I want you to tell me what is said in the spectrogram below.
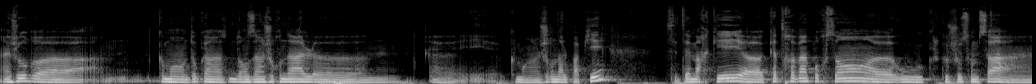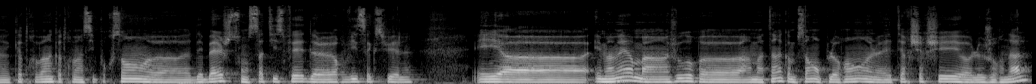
un jour, euh, comment donc un- dans un journal, euh, euh, comment un journal papier, c'était marqué euh, 80% euh, ou quelque chose comme ça, 80-86% euh, des Belges sont satisfaits de leur vie sexuelle. Et, euh, et ma mère, bah, un jour, euh, un matin, comme ça, en pleurant, elle a été rechercher le journal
